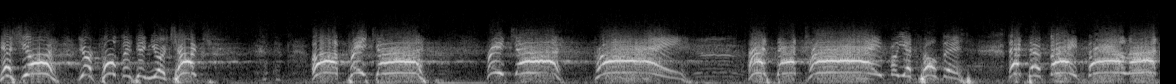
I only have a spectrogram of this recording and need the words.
Yes, you are. You're trophies in your church. Oh, preacher! Preacher! Pray! I said pray for your trophies that their faith fail not.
